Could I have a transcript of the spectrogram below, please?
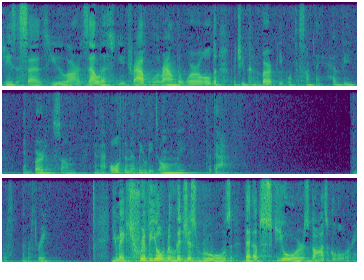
Jesus says, You are zealous, you travel around the world, but you convert people to something heavy and burdensome, and that ultimately leads only to death. Number, number three. You make trivial religious rules that obscures God's glory.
